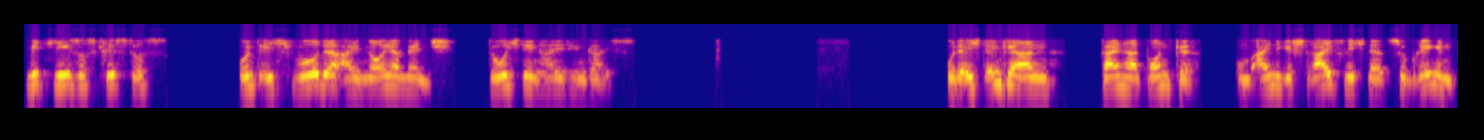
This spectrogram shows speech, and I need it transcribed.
mit Jesus Christus und ich wurde ein neuer Mensch durch den Heiligen Geist. Oder ich denke an Reinhard Bonke, um einige Streiflichter zu bringen,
